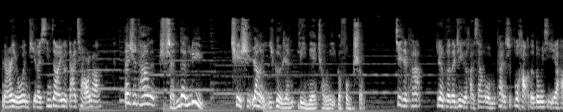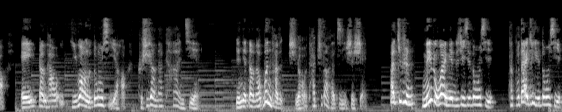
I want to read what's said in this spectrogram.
哪儿有问题了，心脏又搭桥了。但是他神的绿，确实让一个人里面成为一个丰盛，借着他任何的这个好像我们看是不好的东西也好，哎，让他遗忘了东西也好，可是让他看见，人家当他问他的时候，他知道他自己是谁，他就是没有外面的这些东西，他不带这些东西，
